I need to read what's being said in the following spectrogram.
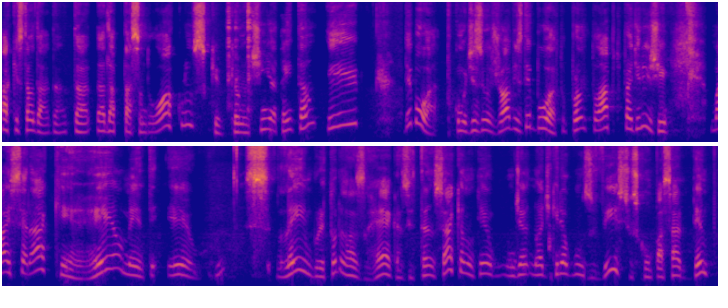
a questão da, da, da, da adaptação do óculos, que, que eu não tinha até então, e de boa, como dizem os jovens, de boa, estou pronto, apto para dirigir. Mas será que realmente eu lembro de todas as regras e tanto, será que eu não tenho não adquiri alguns vícios com o passar do tempo?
